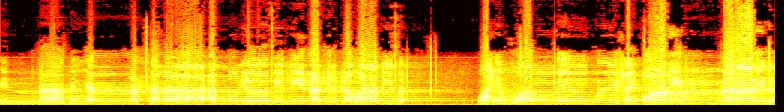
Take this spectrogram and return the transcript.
إنا زينا السماء الدنيا بزينة الكواكب. وحفظا من كل شيطان مارد.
